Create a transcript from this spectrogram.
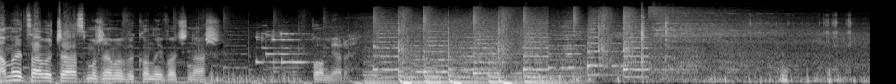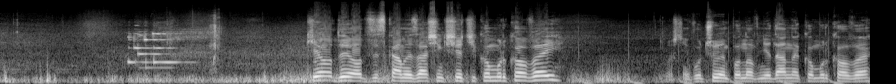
A my cały czas możemy wykonywać nasz pomiar. Kiedy odzyskamy zasięg sieci komórkowej? Właśnie włączyłem ponownie dane komórkowe.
